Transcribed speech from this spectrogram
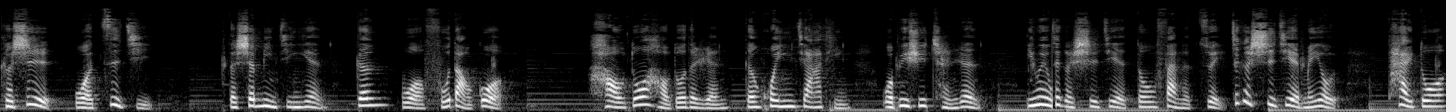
可是我自己的生命经验，跟我辅导过好多好多的人跟婚姻家庭，我必须承认。因为这个世界都犯了罪，这个世界没有太多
